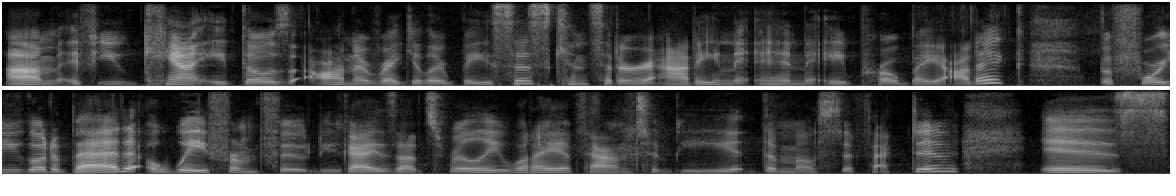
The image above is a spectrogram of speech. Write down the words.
Um, if you can't eat those on a regular basis, consider adding in a probiotic before you go to bed, away from food. You guys, that's really what I have found to be the most effective. Is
